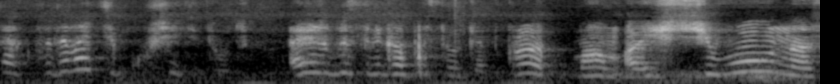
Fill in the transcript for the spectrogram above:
Так, вы давайте кушайте тут. А я же быстренько посылки открою. Мам, а из чего у нас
